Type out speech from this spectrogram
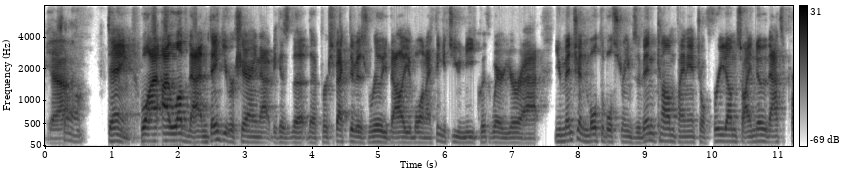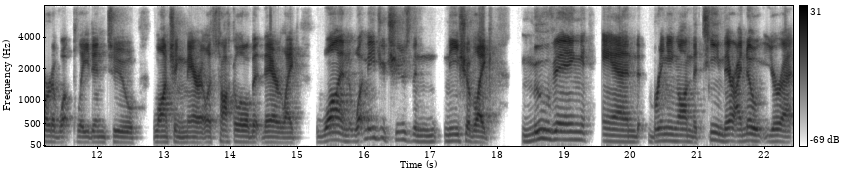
yeah. so Dang. Well, I, I love that. And thank you for sharing that because the, the perspective is really valuable. And I think it's unique with where you're at. You mentioned multiple streams of income, financial freedom. So I know that's part of what played into launching Merit. Let's talk a little bit there. Like, one, what made you choose the niche of like moving and bringing on the team there? I know you're at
